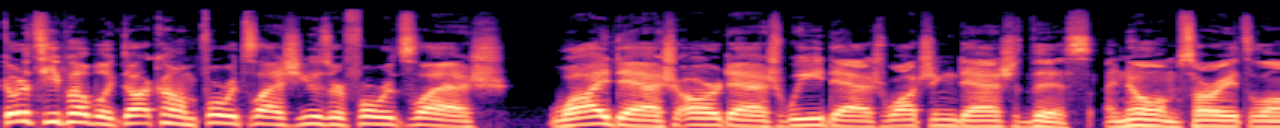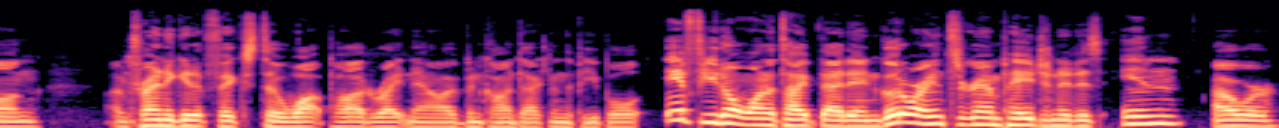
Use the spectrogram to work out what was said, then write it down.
Go to teepublic.com forward slash user forward slash y dash r dash we dash watching dash this. I know, I'm sorry it's long. I'm trying to get it fixed to Wattpod right now. I've been contacting the people. If you don't want to type that in, go to our Instagram page and it is in our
